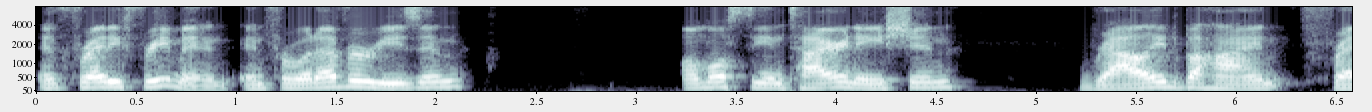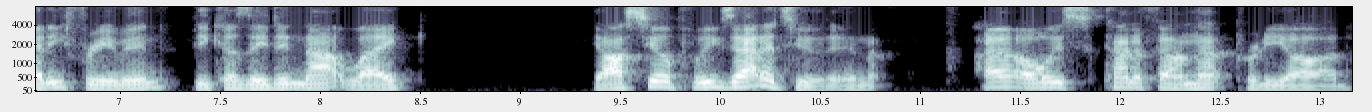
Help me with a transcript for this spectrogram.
and Freddie Freeman. And for whatever reason, almost the entire nation rallied behind Freddie Freeman because they did not like Yasiel Puig's attitude. And I always kind of found that pretty odd.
